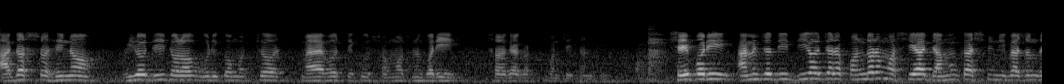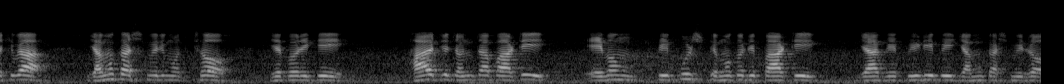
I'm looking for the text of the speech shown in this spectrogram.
ଆଦର୍ଶହୀନ ବିରୋଧୀ ଦଳଗୁଡ଼ିକ ମଧ୍ୟ ମାୟାବତୀକୁ ସମର୍ଥନ କରି ସରକାର ବଞ୍ଚାଇଛନ୍ତି। ସେହିପରି ଆମେ ଯଦି ଦୁଇ ହଜାର ପନ୍ଦର ମସିହା ଜାମ୍ମୁ କାଶ୍ମୀର ନିର୍ବାଚନ ଦେଖିବା ଜାମ୍ମୁ କାଶ୍ମୀର ମଧ୍ୟ ଯେପରିକି ଭାରତୀୟ ଜନତା ପାର୍ଟି ଏବଂ ପିପୁଲ୍ସ ଡେମୋକ୍ରାଟିକ୍ ପାର୍ଟି ଯାହାକି ପି ଡି ପି ଜାମ୍ମୁ କାଶ୍ମୀରର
